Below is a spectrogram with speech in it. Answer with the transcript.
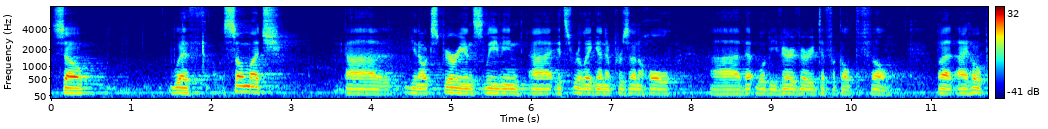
So with so much you know, experience leaving, uh, it's really going to present a hole uh, that will be very, very difficult to fill. but I hope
